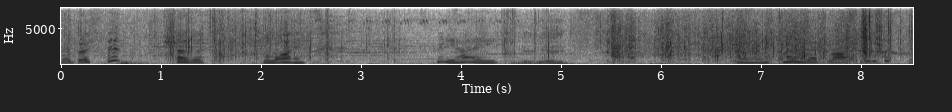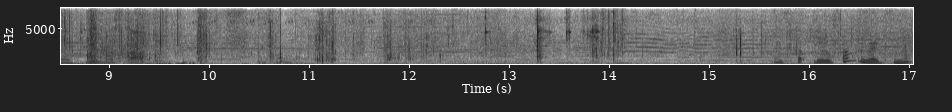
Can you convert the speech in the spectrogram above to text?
They both fit. Show the lines. It's pretty, hey? Yeah, yeah. Um, maybe that last little bit there too. What's that? It's got little thunder eggs in it.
